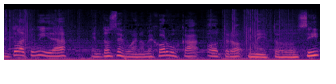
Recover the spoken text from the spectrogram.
en toda tu vida. Entonces, bueno, mejor busca otro método, ¿sí?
